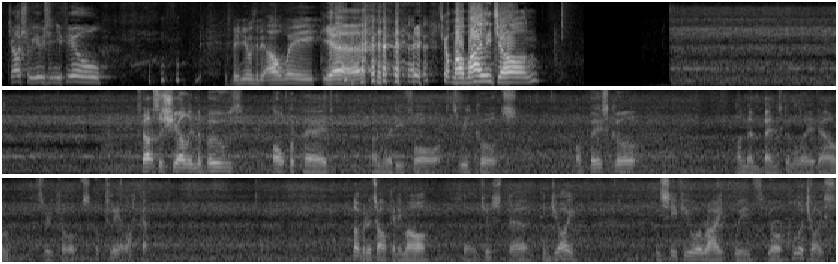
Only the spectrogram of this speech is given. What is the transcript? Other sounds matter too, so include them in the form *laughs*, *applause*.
Josh, we're using your fuel. *laughs* He's been using it all week. Yeah. *laughs* it's got more mileage on. So that's the shell in the booth, all prepared and ready for three coats of base coat and then Ben's going to lay down three coats of clear lacquer. Not going to talk anymore, so just uh, enjoy and see if you were right with your colour choice.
